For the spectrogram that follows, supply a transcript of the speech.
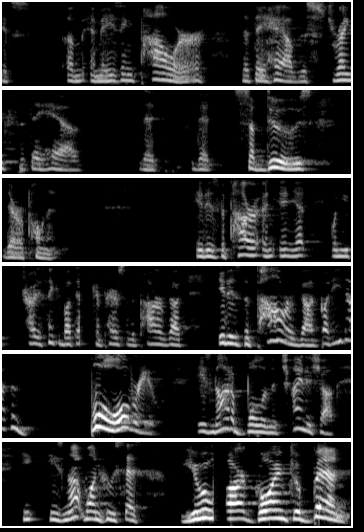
it's amazing power that they have, the strength that they have, that that subdues their opponent. It is the power, and, and yet when you try to think about that comparison to the power of God, it is the power of God, but He doesn't bull over you. He's not a bull in the china shop. He, he's not one who says, You are going to bend.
